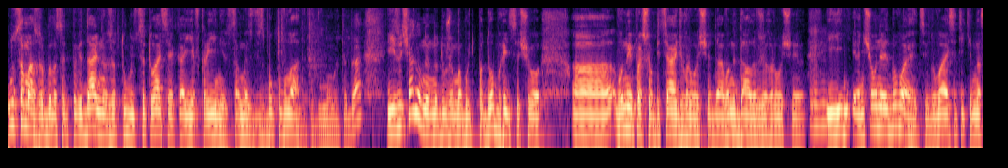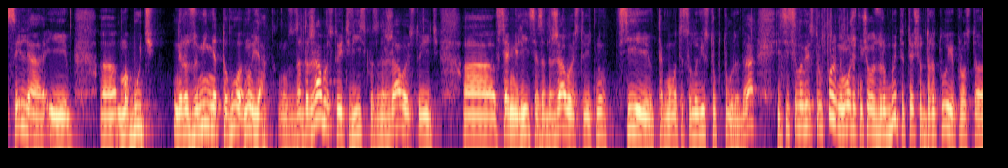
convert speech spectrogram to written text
ну, сама зробилася відповідальною за ту ситуацію, яка є в країні саме з боку влади, так би мовити. Да? І, звичайно, не, не дуже, мабуть, подобається, що е, вони перше обіцяють гроші, да? вони дали вже гроші, і нічого не відбувається. Відбувається тільки насилля і, е, мабуть. Нерозуміння того, ну як ну, за державою стоїть військо, за державою стоїть е, вся міліція, за державою стоїть ну всі так мовити силові структури. Да? І ці силові структури не можуть нічого зробити, те, що дратує просто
